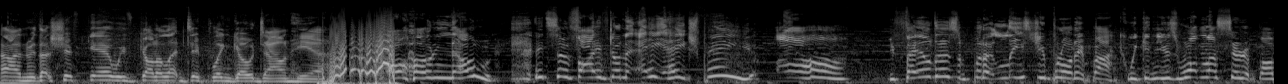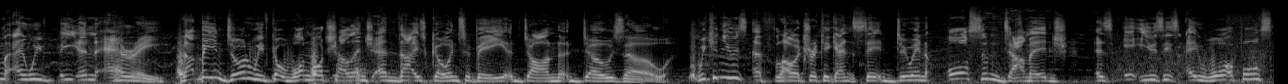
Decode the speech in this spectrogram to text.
And with that shift gear, we've got to let Dipplin go down here. Oh, no. It survived on 8 HP. Oh. Ah! You failed us, but at least you brought it back. We can use one last syrup bomb and we've beaten Eri. That being done, we've got one more challenge and that is going to be Dondozo. We can use a flower trick against it, doing awesome damage as it uses a water pulse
